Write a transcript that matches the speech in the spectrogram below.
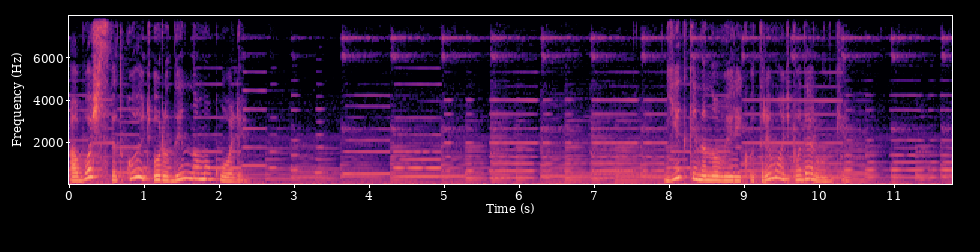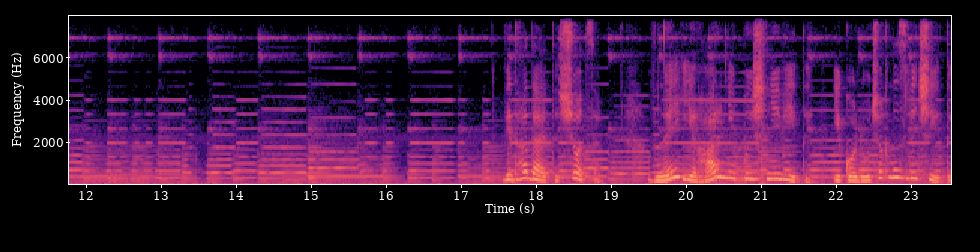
Або ж святкують у родинному колі. Дітки на Новий рік отримують подарунки. Відгадайте, що це? В неї гарні пишні віти, і колючок не злічити.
